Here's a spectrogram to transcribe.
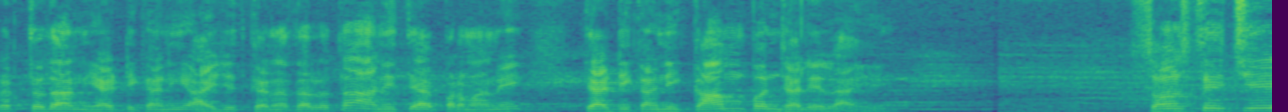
रक्तदान या ठिकाणी आयोजित करण्यात आलं होतं आणि त्याप्रमाणे त्या ठिकाणी काम पण झालेलं आहे. संस्थेचे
